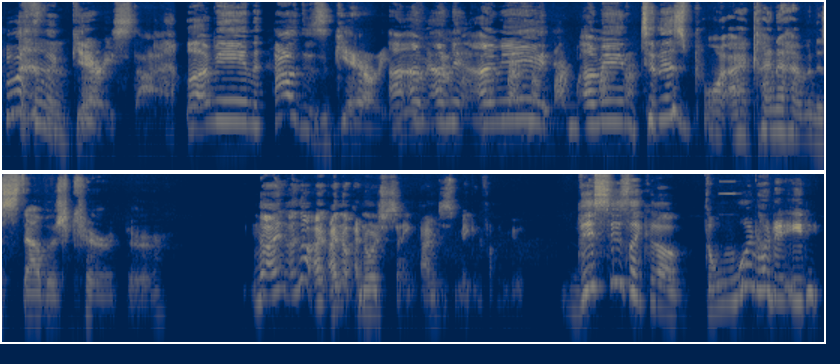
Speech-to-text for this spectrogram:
What's the Gary style? well, I mean, How does Gary? I, I, I mean, I mean, I mean, to this point, I kind of have an established character. No, I, know, I, I know, I know what you're saying. I'm just making fun of you. This is like a the 180.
